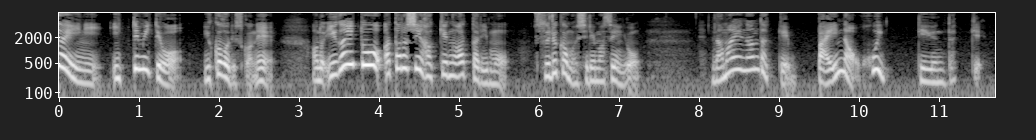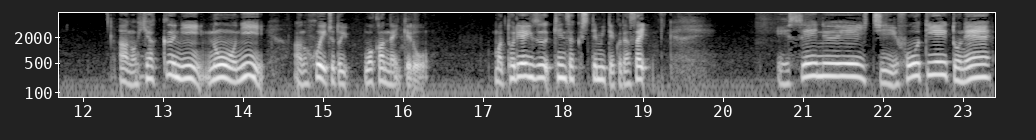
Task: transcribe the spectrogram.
街に行ってみてはいかがですかね。あの意外と新しい発見があったりもするかもしれませんよ。名前なんだっけ？バイナオホイっていうんだっけ？あの100に脳にあのホイちょっと分かんないけど。まあ、とりあえず検索してみてください。SNH48 ね。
